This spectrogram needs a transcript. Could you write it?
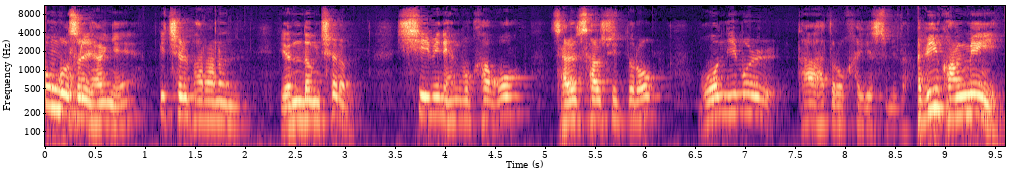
좋은 곳을 향해 빛을 발하는 연등처럼 시민이 행복하고 잘 살 수 있도록 온 힘을 다하도록 하겠습니다. 자비 광명이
